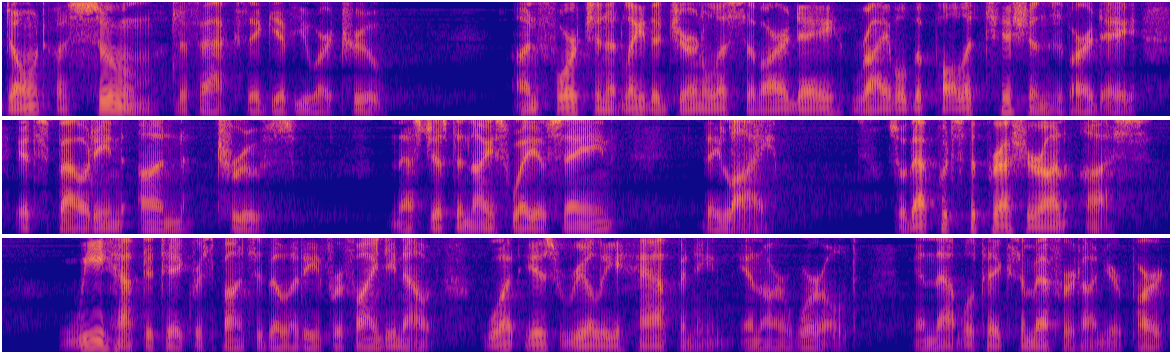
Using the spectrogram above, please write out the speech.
don't assume the facts they give you are true. Unfortunately, the journalists of our day rival the politicians of our day at spouting untruths. And that's just a nice way of saying they lie. So that puts the pressure on us. We have to take responsibility for finding out what is really happening in our world. And that will take some effort on your part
